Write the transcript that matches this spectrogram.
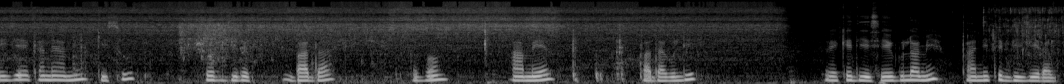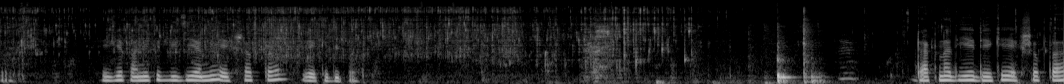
এই যে এখানে আমি কিছু সবজির বাদা এবং আমের বাদাগুলি রেখে দিয়েছি। এগুলো আমি পানিতে ভিজিয়ে রাখব। এই যে পানিতে ভিজিয়ে আমি এক সপ্তাহ রেখে দিব। ঢাকনা দিয়ে ডেকে এক সপ্তাহ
